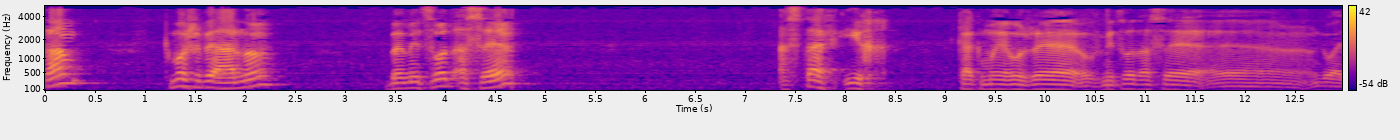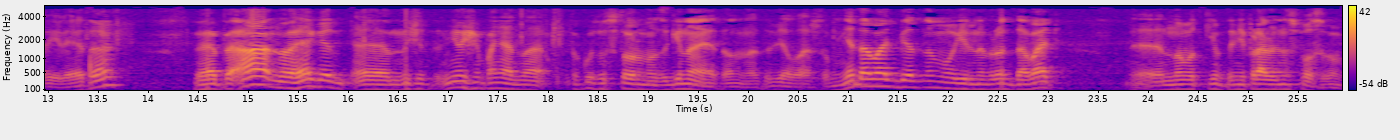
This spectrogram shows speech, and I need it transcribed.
там, к Моше Беарну, Бемицвот Асе, оставь их, как мы уже в Мицвот Асе э, говорили это, ВПА, но Хегед, э, значит, не очень понятно, в какую то сторону загинает он это дело, чтобы не давать бедному или, наоборот, давать, э, но вот каким-то неправильным способом.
